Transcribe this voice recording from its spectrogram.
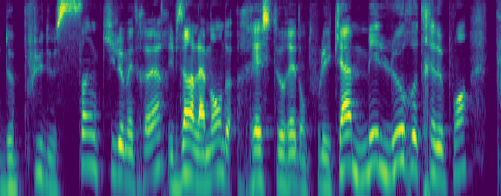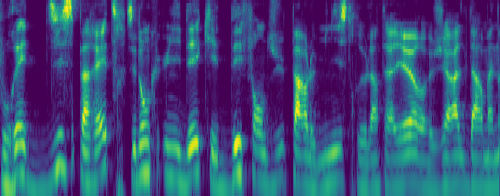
de plus de 5 km/h, eh bien, l'amende resterait dans tous les cas, mais le retrait de points pourrait disparaître. C'est donc une idée qui est défendue par le ministre de l'Intérieur, euh, Gérald Darmanin,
